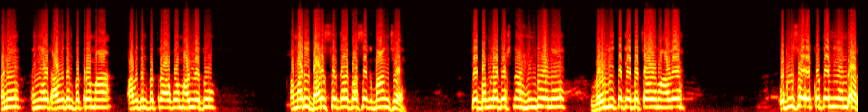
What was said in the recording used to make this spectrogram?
અને અહીંયા એક આવેદન પત્રમાં આવેદન પત્ર આપવામાં આવ્યું હતું. અમારી ભારત સરકાર પાસે એક માંગ છે કે બાંગ્લાદેશના હિન્દુઓને વહેલી તકે બચાવવામાં આવે. ઓગણીસો એકોતેરની અંદર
